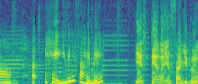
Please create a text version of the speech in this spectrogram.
ಆ, ಆ, ಹೇಗಿದ್ದೀರಿ ಸಾಹೇಬ್ರೆ? ಎಷ್ಟೇ ವಯಸ್ಸಾಗಿದ್ರು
